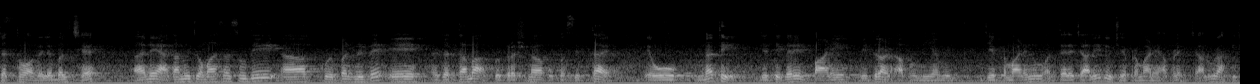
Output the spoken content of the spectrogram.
જથ્થો અવેલેબલ છે. અને આગામી ચોમાસા સુધી કોઈપણ રીતે એ જથ્થામાં કોઈ પ્રશ્ન ઉપસ્થિત થાય એવું નથી, જેથી કરીને પાણી વિતરણ આપણું નિયમિત જે પ્રમાણેનું અત્યારે ચાલી રહ્યું છે એ પ્રમાણે આપણે ચાલુ રાખીશું.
